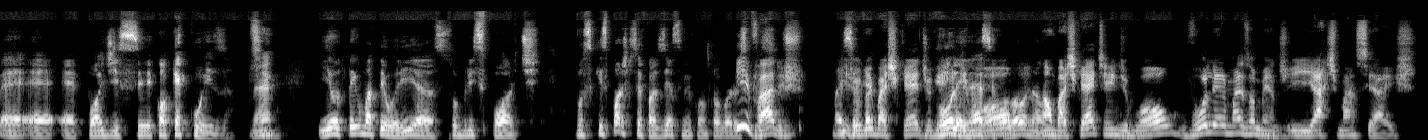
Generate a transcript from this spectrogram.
é, é, pode ser qualquer coisa, né? Sim. E eu tenho uma teoria sobre esporte. Você, que esporte que você fazia? Você me contou agora? E vários. Mas joguei tá... basquete, joguei vôlei, handball. né? Você falou não? Não, basquete, handball, vôlei é mais ou menos, e artes marciais.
